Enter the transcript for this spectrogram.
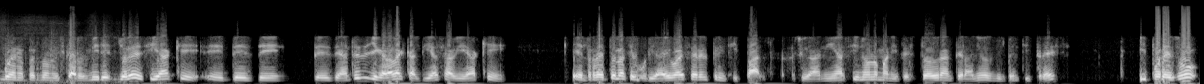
Bueno, perdón, Luis Carlos. Mire, yo le decía que eh, desde, desde antes de llegar a la alcaldía sabía que el reto de la seguridad iba a ser el principal. La ciudadanía así no lo manifestó durante el año 2023 y por eso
